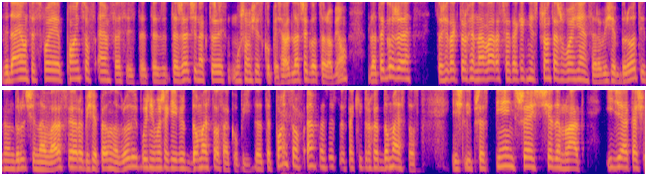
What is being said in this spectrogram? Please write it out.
wydają te swoje points of emphasis, te, te, te, rzeczy, na których muszą się skupiać. Ale dlaczego to robią? Dlatego, że to się tak trochę nawarstwia, tak jak nie sprzątasz w łazience. Robi się brud i ten brud się nawarstwia, robi się pełno brudu i później musisz jakiegoś domestosa kupić. Te, te points of emphasis to jest taki trochę domestos. Jeśli przez 5, 6, 7 lat idzie jakaś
